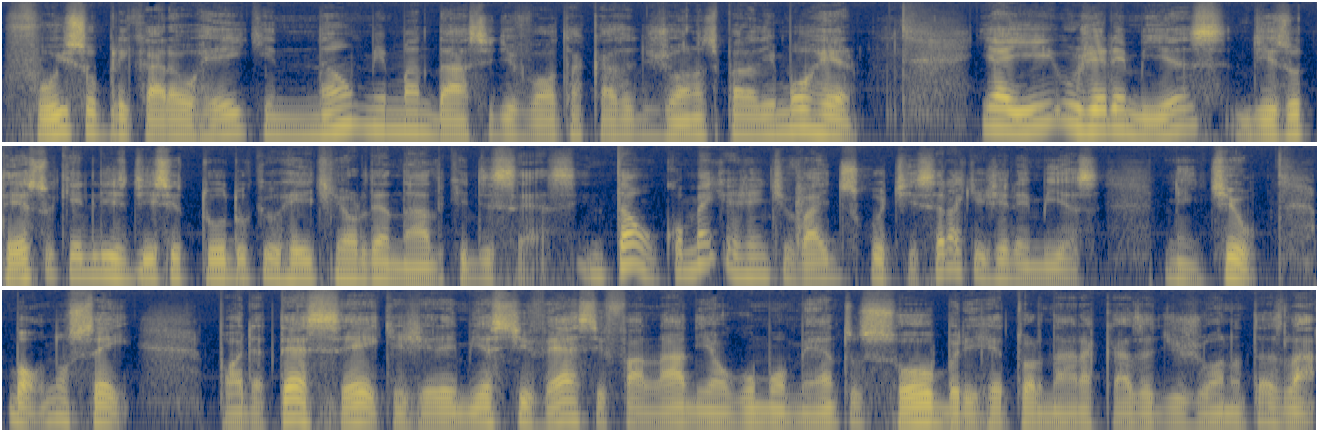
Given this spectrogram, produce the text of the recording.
Fui suplicar ao rei que não me mandasse de volta à casa de Jonas para ali morrer. E aí o Jeremias diz o texto que ele lhes disse tudo o que o rei tinha ordenado que dissesse. Então, como é que a gente vai discutir? Será que Jeremias mentiu? Bom, não sei. Pode até ser que Jeremias tivesse falado em algum momento sobre retornar à casa de Jonatas lá.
